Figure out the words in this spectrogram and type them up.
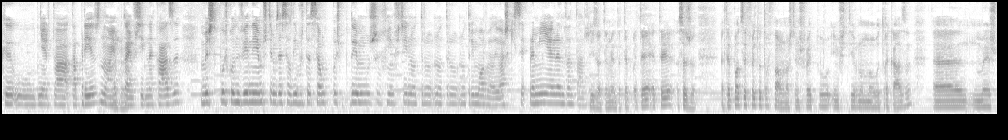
que o dinheiro está tá preso, não é? Uhum. Porque está investido na casa mas depois quando vendemos temos essa libertação que depois podemos reinvestir noutro, noutro, noutro imóvel. Eu acho que isso é, para mim é a grande vantagem. Exatamente, até, até, até, ou seja, até pode ser feito de outra forma. Nós temos feito investir numa outra casa Uh, mas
